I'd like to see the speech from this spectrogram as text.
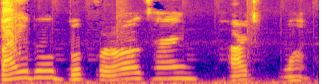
Bible Book for All Time, Part 1.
